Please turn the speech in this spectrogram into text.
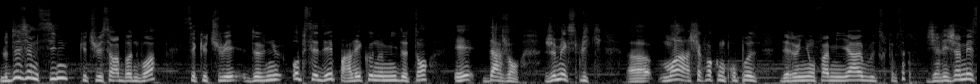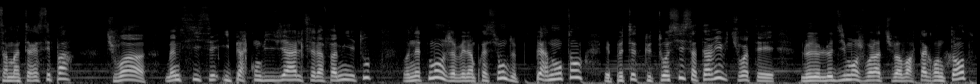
Le deuxième signe que tu es sur la bonne voie, c'est que tu es devenu obsédé par l'économie de temps et d'argent. Je m'explique. Euh, moi, à chaque fois qu'on me propose des réunions familiales ou des trucs comme ça, j'y allais jamais, ça m'intéressait pas. Tu vois, même si c'est hyper convivial, c'est la famille et tout, honnêtement, j'avais l'impression de perdre mon temps. Et peut-être que toi aussi, ça t'arrive. Tu vois, es, le, dimanche, voilà, tu vas voir ta grande tante,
